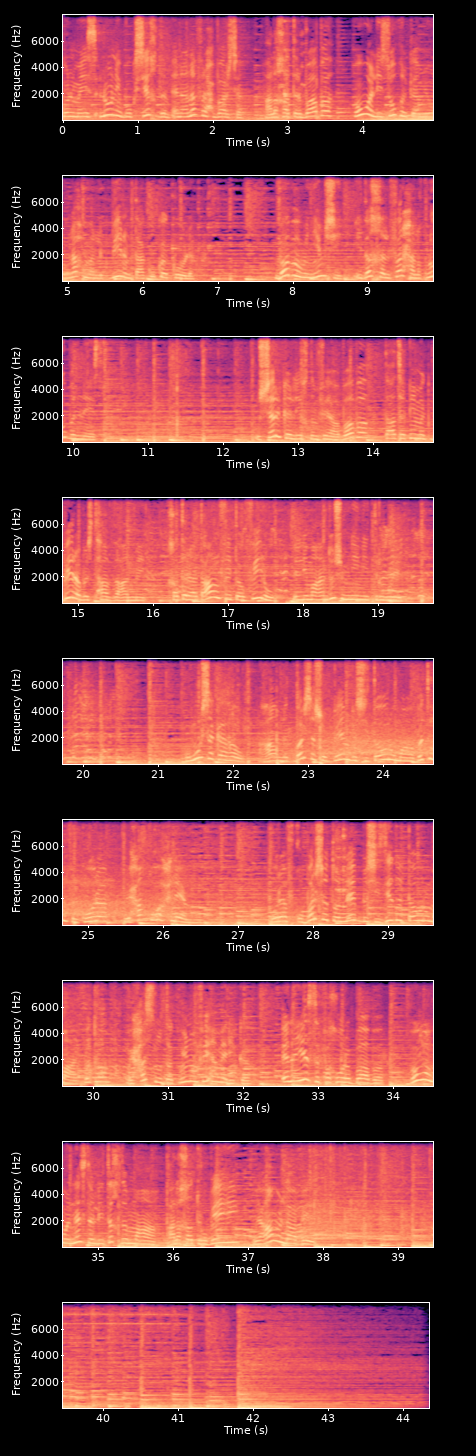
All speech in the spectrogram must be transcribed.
كل ما يسألوني بوك اش يخدم أنا نفرح برشا. على خاطر بابا هو اللي يسوق الكاميون الأحمر الكبير متاع كوكا كولا بابا وين يمشي؟ يدخل الفرحة لقلوب الناس. والشركة اللي يخدم فيها بابا تعطي قيمة كبيرة باش تحافظ على الماء. خاطرها تعاون في توفيره للي ما عندوش منين يترويه وموش هكا هو عاونت برشا شبان باش يطوروا موهبتهم في الكورة ويحققوا أحلامهم. ورافقوا برشا طلاب باش يزيدوا يطوروا معرفتهم ويحسنوا تكوينهم في أمريكا. أنا ياسر فخور ببابا هو والناس اللي تخدم معاه على خاطره باهي ويعاون العباد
